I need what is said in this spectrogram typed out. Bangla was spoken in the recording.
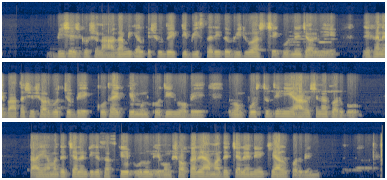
বিশেষ ঘোষণা, আগামীকালকে শুধু একটি বিস্তারিত ভিডিও আসছে ঘূর্ণিঝড় নিয়ে, যেখানে বাতাসে সর্বোচ্চ বেগ কোথায় কেমন ক্ষতি হবে এবং প্রস্তুতি নিয়ে আলোচনা করব। তাই আমাদের চ্যানেলটিকে সাবস্ক্রাইব করুন এবং সকালে আমাদের চ্যানেলে খেয়াল করবেন।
